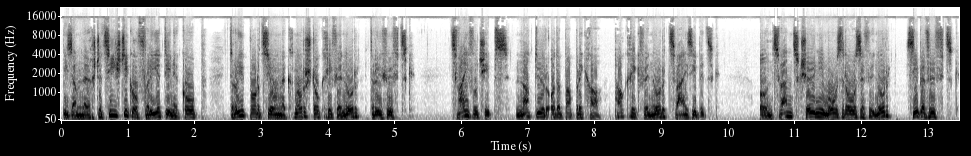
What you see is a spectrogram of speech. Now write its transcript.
Bis am nächsten Dienstag offeriert Ihnen Coop drei Portionen Knorrstocke für nur 3,50. Zweifelchips, Natur oder Paprika, Packung für nur 2,70. Und 20 schöne Moosrosen für nur 7,50.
